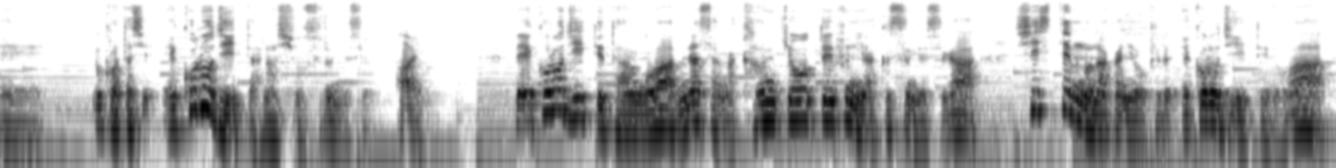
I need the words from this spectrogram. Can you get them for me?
えーよく私エコロジーって話をするんですよ。はい。で、エコロジーっていう単語は皆さんが環境というふうに訳すんですが、システムの中におけるエコロジーっていうのは、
